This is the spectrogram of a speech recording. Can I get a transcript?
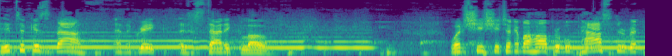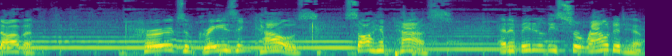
he took his bath in a great ecstatic love. When Sri Chaitanya Mahaprabhu passed through Vrindavan, herds of grazing cows saw him pass and immediately surrounded him,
